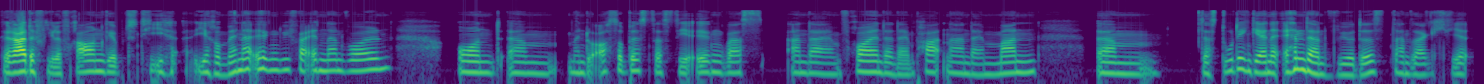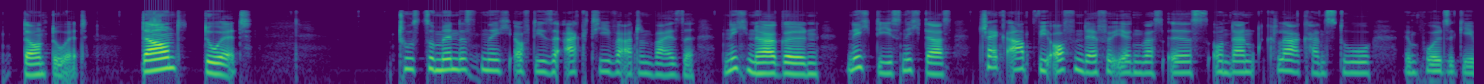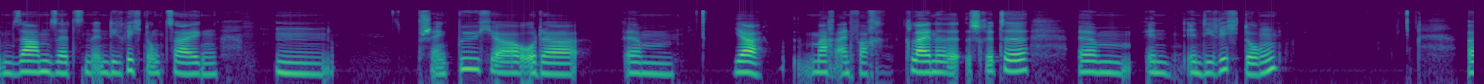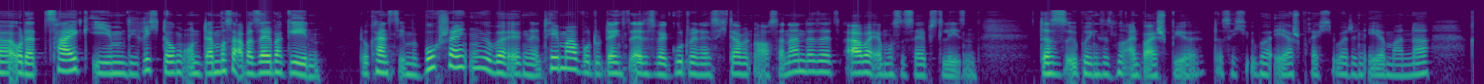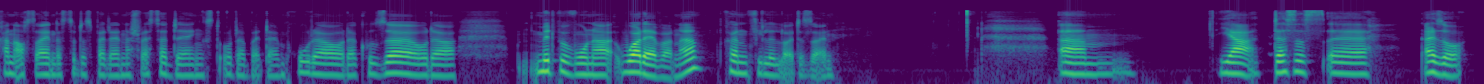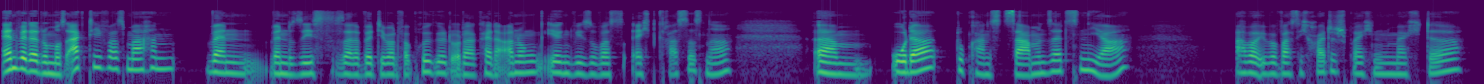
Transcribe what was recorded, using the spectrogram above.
gerade viele Frauen gibt, die ihre Männer irgendwie verändern wollen. Und ähm, wenn du auch so bist, dass dir irgendwas an deinem Freund, an deinem Partner, an deinem Mann, ähm, dass du den gerne ändern würdest, dann sage ich dir, don't do it. Don't do it. Tu es zumindest nicht auf diese aktive Art und Weise. Nicht nörgeln, nicht dies, nicht das. Check ab, wie offen der für irgendwas ist. Und dann, klar, kannst du Impulse geben, Samen setzen, in die Richtung zeigen. Mh, mm, schenk Bücher oder ähm, ja, mach einfach kleine Schritte ähm, in, in die Richtung äh, oder zeig ihm die Richtung und da muss er aber selber gehen. Du kannst ihm ein Buch schenken über irgendein Thema, wo du denkst, ey, das wäre gut, wenn er sich damit mal auseinandersetzt, aber er muss es selbst lesen. Das ist übrigens jetzt nur ein Beispiel, dass ich über er spreche, über den Ehemann. Ne? Kann auch sein, dass du das bei deiner Schwester denkst oder bei deinem Bruder oder Cousin oder Mitbewohner, whatever, ne? Können viele Leute sein. Ähm, ja, das ist, äh, also entweder du musst aktiv was machen, wenn, wenn du siehst, da wird jemand verprügelt oder keine Ahnung, irgendwie sowas echt krasses, ne? Ähm, oder du kannst Samen setzen, ja. Aber über was ich heute sprechen möchte,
